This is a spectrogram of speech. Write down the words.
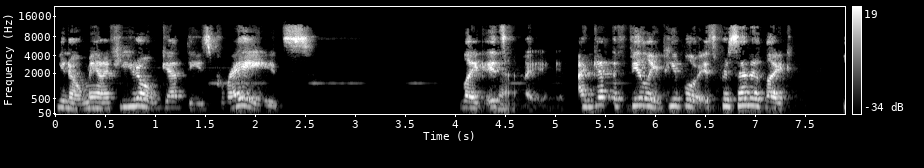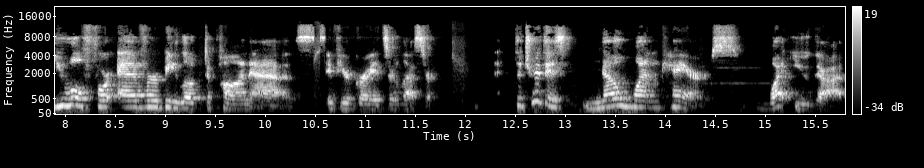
you know, man, if you don't get these grades, like it's, yeah. I, I get the feeling people, it's presented like you will forever be looked upon as if your grades are lesser. The truth is, no one cares what you got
